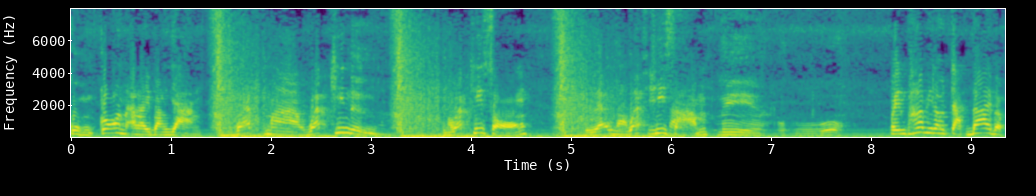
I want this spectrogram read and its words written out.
กลุ่มก้อนอะไรบางอย่าง แวบมาแวบที่หนึ่งแวบที่สองและแวบที่สามนี่ โอ้โห เป็นภาพที่เราจับได้แบบ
